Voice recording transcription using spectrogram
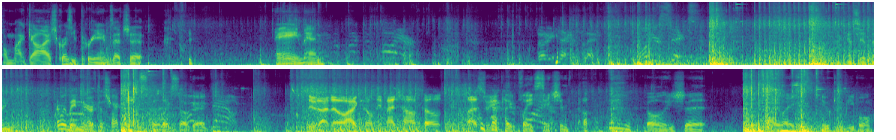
Oh my gosh, of course he pre-aims that shit. Hey, man. 30 seconds left. On your six. I can't see a thing. I really they nerfed this tracking. It's still like so good. Dude, I know. I can only imagine how it felt last week. like PlayStation, bro. Holy shit. Probably like nuking people.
